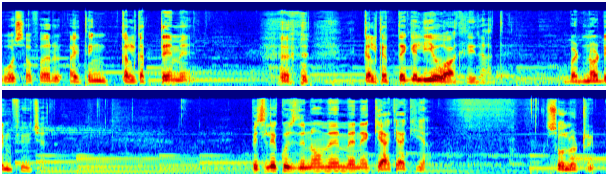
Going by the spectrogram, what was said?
वो सफ़र आई थिंक कलकत्ते में, कलकत्ते के लिए वो आखिरी रात है बट नॉट इन फ्यूचर पिछले कुछ दिनों में मैंने क्या क्या? किया सोलो ट्रिप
